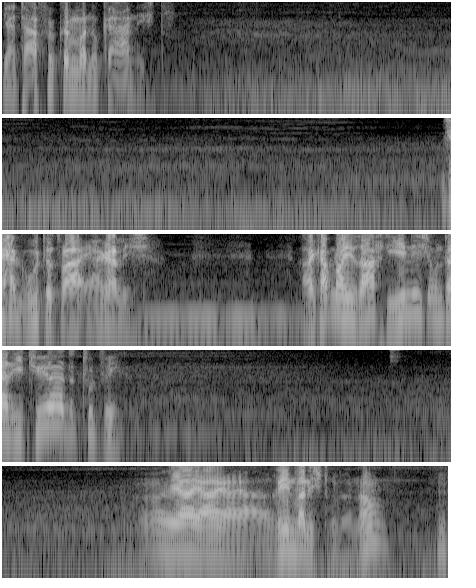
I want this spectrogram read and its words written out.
Ja, dafür können wir nur gar nichts. Ja gut, das war ärgerlich. Aber ich habe noch gesagt, je nicht unter die Tür, das tut weh. Ja, ja, ja, ja. Reden wir nicht drüber, ne?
